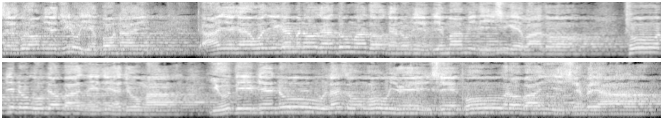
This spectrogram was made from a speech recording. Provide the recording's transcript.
ရှင်ကိုရောမြတ်ကြီးတို့၏ပေါ်၌ကာယကံဝစီကံမနောကံသုံးပါးသောကံတို့ဖြင့်ပြင်းမာမိသည်ရှိခဲ့ပါသောထိုအပြစ်တို့ကိုပြောက်ပါစေခြင်းအကျိုးငှာယူသည်မြတ်နိုးလက်ဆုံးမူ၍ရှင်ခိုးကြောပါ၏ရှင်ဘုရား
